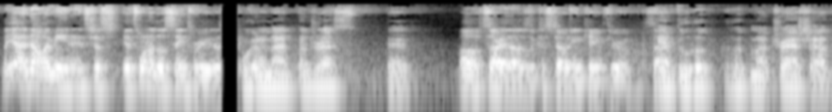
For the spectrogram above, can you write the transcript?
but yeah, no, I mean, it's just it's one of those things where you just. We're gonna not address that. Oh, sorry, that was the custodian came through. Sorry. Came through, hook, hooked my trash up,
